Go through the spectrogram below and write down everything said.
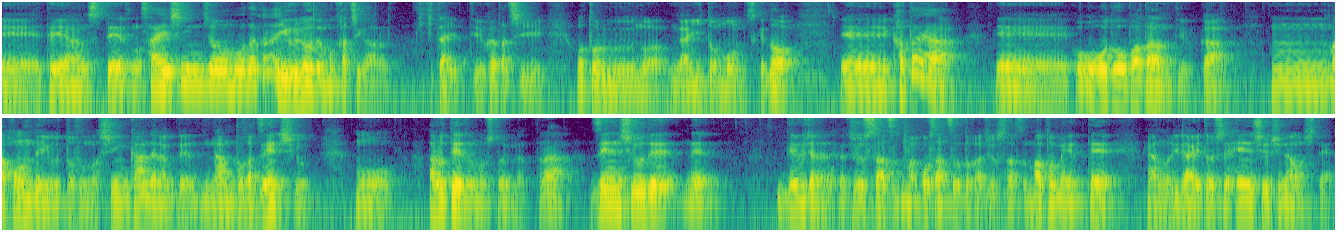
えー、提案してその最新情報だから有料でも価値がある聞きたいっていう形を取るのがいいと思うんですけど、えー、方や、えー、こう王道パターンっていうかうんまあ本で言うとその新刊じゃなくてなんとか全集もうある程度の人になったら全集でね出るじゃないですか。10冊、まあ、5冊とか10冊まとめてあのリライトして編集し直して。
